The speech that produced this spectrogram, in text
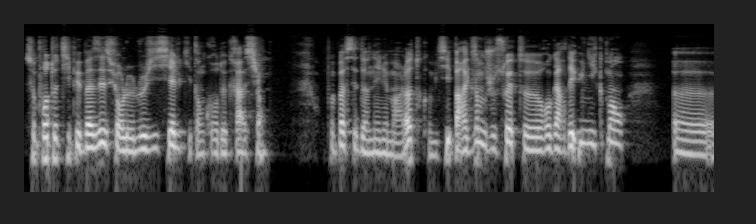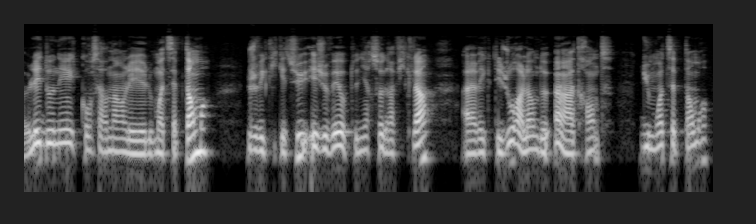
ce prototype est basé sur le logiciel qui est en cours de création. On peut passer d'un élément à l'autre, comme ici. Par exemple, je souhaite euh, regarder uniquement euh, les données concernant le mois de septembre. Je vais cliquer dessus et je vais obtenir ce graphique-là avec des jours allant de 1 à 30 du mois de septembre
